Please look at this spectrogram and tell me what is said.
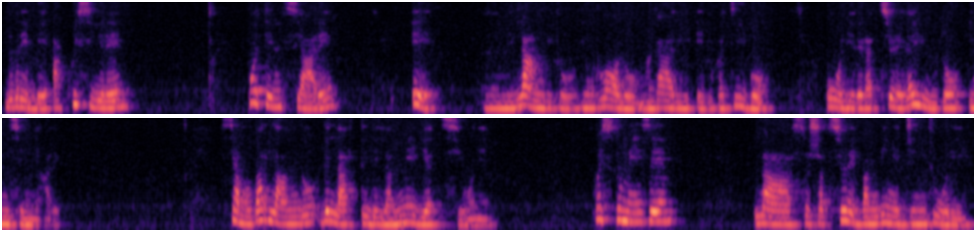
dovrebbe acquisire, potenziare e eh, nell'ambito di un ruolo magari educativo o di relazione d'aiuto insegnare. Stiamo parlando dell'arte della mediazione. Questo mese l'associazione Bambini e Genitori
